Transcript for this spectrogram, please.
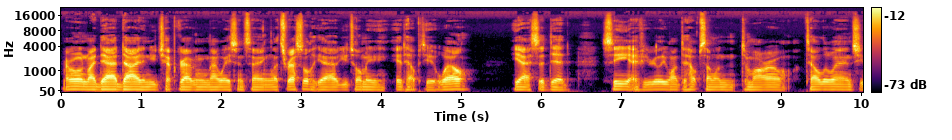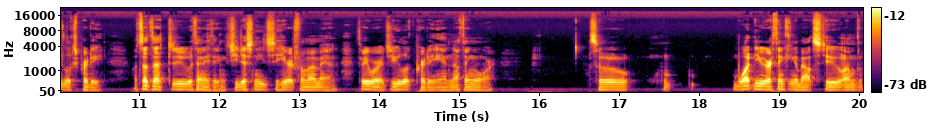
Remember when my dad died and you kept grabbing my waist and saying, let's wrestle? Yeah, you told me it helped you. Well, yes, it did. See, if you really want to help someone tomorrow, tell Luann she looks pretty. What's that to do with anything? She just needs to hear it from a man. Three words, you look pretty, and nothing more. So, what you are thinking about, Stu? I'm,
